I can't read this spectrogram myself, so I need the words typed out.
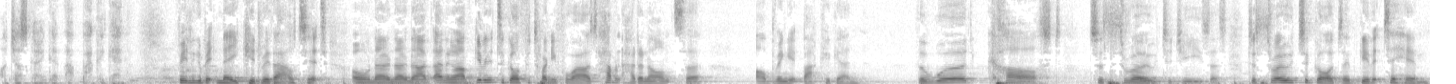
I'll just go and get that back again. Feeling a bit naked without it. Oh, no, no, no. I've given it to God for 24 hours, haven't had an answer. I'll bring it back again. The word cast to throw to Jesus, to throw to God, to give it to Him.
